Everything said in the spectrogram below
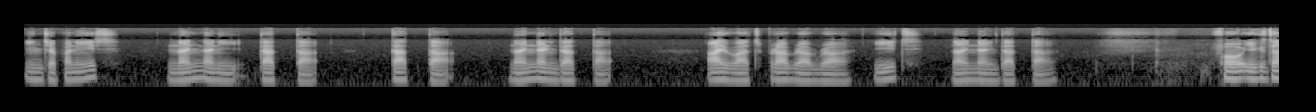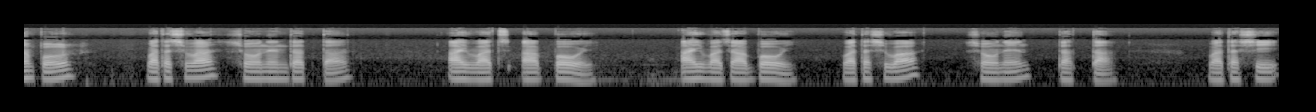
In Japanese, 何々だった、だった、何々だった。I was blah blah blah is 何々だった。For example, 私は少年だった。I was a boy. I was a boy. 私は少年だった。私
